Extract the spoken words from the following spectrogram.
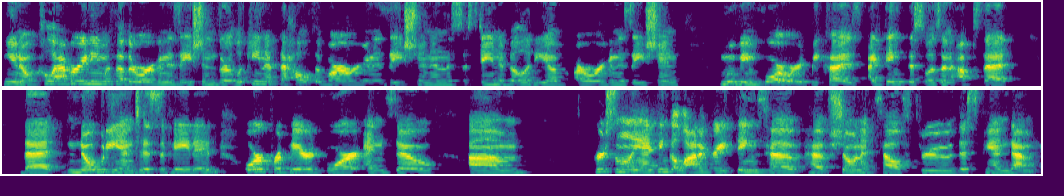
you know, collaborating with other organizations or looking at the health of our organization and the sustainability of our organization moving forward? Because I think this was an upset that nobody anticipated or prepared for. And so um, personally, I think a lot of great things have, have shown itself through this pandemic.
